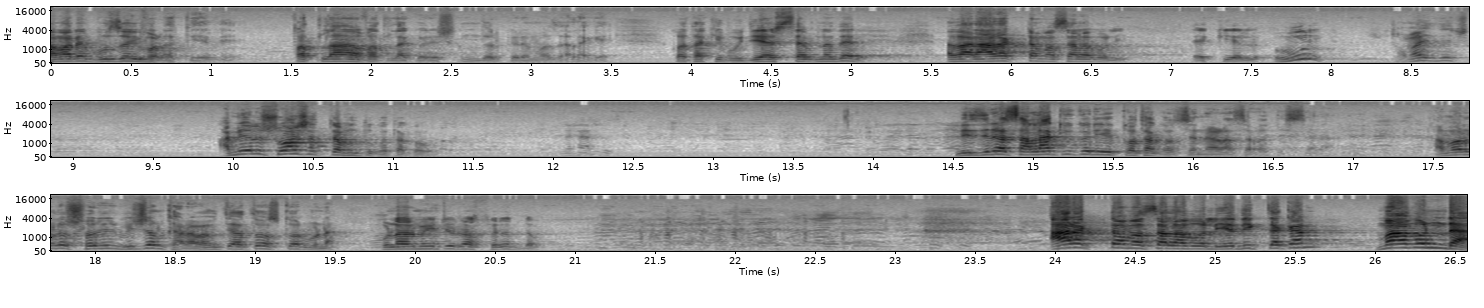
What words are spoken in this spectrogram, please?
আমারে বুঝোই ভরাতে হবে। পাতলা পাতলা করে, সুন্দর করে মজা লাগে। কথা কি বুঝে আসছে আপনাদের? আবার আর একটা মশালা বলি। কি হলো? হুর, সময় আমি হলো সোয়া সাতটা মতো কথা কব নিজেরা চালাকি করে কথা করছে নাড়া চাড়া দিচ্ছে না। আমার হলো শরীর ভীষণ খারাপ, আমি তো এত রস করব না। পনেরো মিনিটের রস ফেরত দাও। আর একটা মশালা বলি, এদিক তাকান। মা বোনরা,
